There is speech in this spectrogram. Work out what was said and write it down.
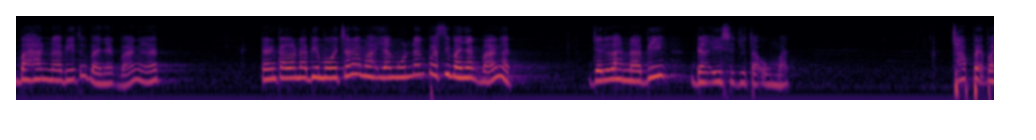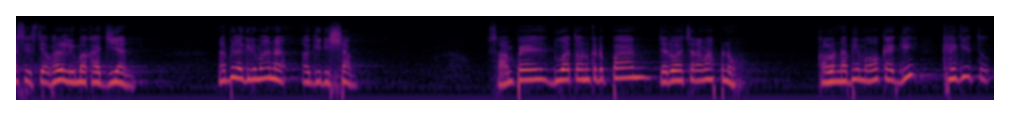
bahan Nabi itu banyak banget. Dan kalau Nabi mau ceramah, yang undang pasti banyak banget. Jadilah Nabi dai sejuta umat. Capek pasti setiap hari lima kajian. Nabi lagi di mana? Lagi di Syam. Sampai dua tahun ke depan jadwal ceramah penuh. Kalau Nabi mau kayak, kayak gitu.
